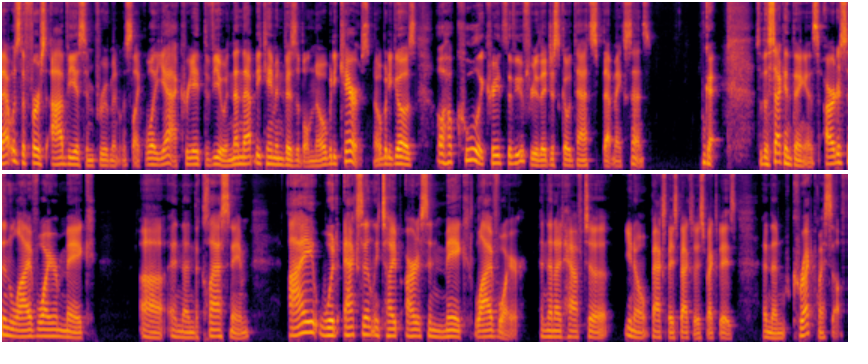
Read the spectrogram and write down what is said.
that was the first obvious improvement was like, well, yeah, create the view. And then that became invisible. Nobody cares. Nobody goes, oh, how cool it creates the view for you. They just go, that's that makes sense. Okay. So the second thing is artisan livewire make, uh, and then the class name. I would accidentally type artisan make livewire, and then I'd have to, you know, backspace, backspace, backspace, and then correct myself.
